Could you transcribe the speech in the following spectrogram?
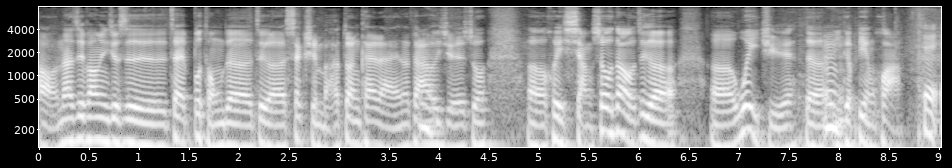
好，那这方面就是在不同的这个 section 把它断开来，那大家会觉得说，呃。会享受到这个呃味觉的一个变化。对，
